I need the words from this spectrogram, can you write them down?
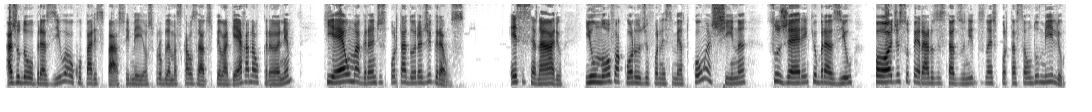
ajudou o Brasil a ocupar espaço em meio aos problemas causados pela guerra na Ucrânia, que é uma grande exportadora de grãos. Esse cenário e um novo acordo de fornecimento com a China sugerem que o Brasil pode superar os Estados Unidos na exportação do milho.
